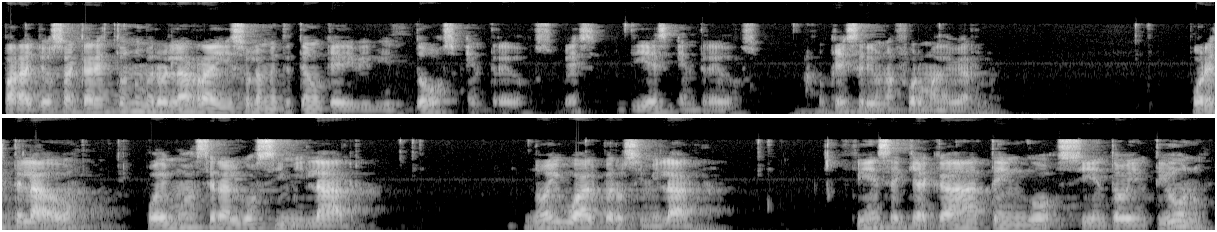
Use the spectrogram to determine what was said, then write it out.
para yo sacar estos números de la raíz solamente tengo que dividir 2 entre 2, ¿ves? 10 entre 2, ¿ok? Sería una forma de verlo. Por este lado, podemos hacer algo similar, no igual, pero similar. Fíjense que acá tengo 121.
